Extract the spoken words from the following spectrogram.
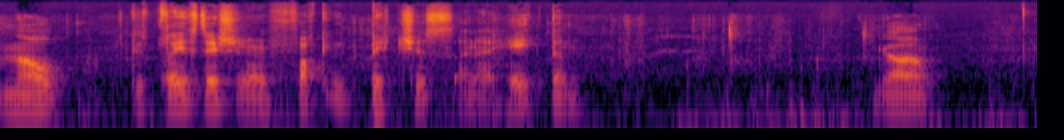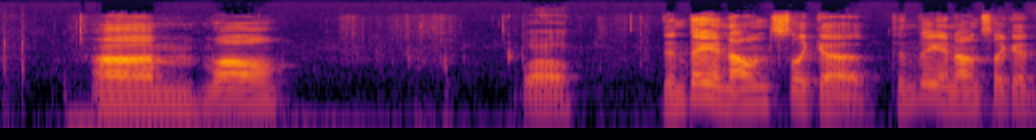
Nope. Because PlayStation are fucking bitches, and I hate them. Yeah. Um. Well, Well, didn't they announce like a? Didn't they announce like a?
